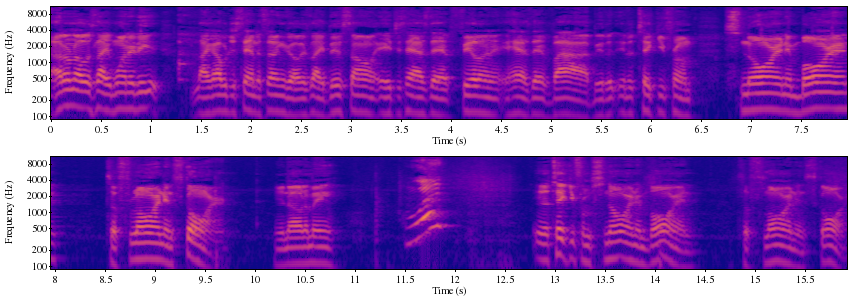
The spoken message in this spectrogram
I don't know. It's like one of these. Like I was just saying a second ago. It's like this song. It just has that feeling. It has that vibe. It'll, it'll take you from snoring and boring to flooring and scoring. You know what I mean? What? It'll take you from snoring and boring to flooring and scoring,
